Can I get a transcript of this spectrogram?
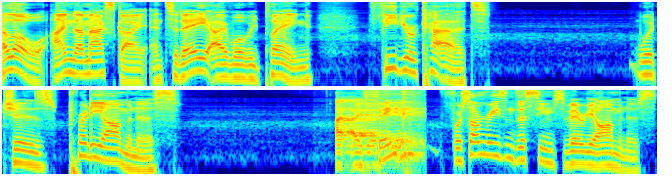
Hello, I'm the Max Guy, and today I will be playing Feed Your Cat, which is pretty ominous. I, I think, for some reason, this seems very ominous.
